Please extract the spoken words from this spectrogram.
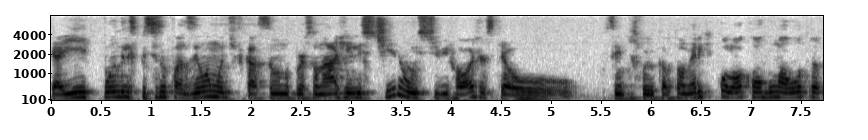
E aí, quando eles precisam fazer uma modificação no personagem, eles tiram o Steve Rogers, que é o sempre foi o Capitão América, e colocam alguma outra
